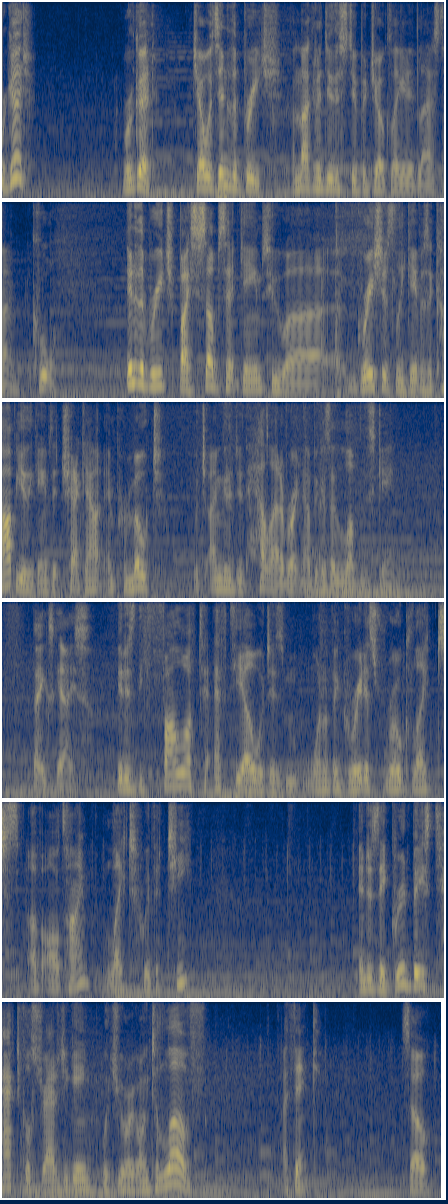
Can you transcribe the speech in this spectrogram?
we're good. We're good. Joe, it's Into the Breach. I'm not going to do the stupid joke like I did last time. Cool. Into the Breach by Subset Games, who uh, graciously gave us a copy of the game to check out and promote, which I'm going to do the hell out of right now because I love this game. Thanks, guys. It is the follow up to FTL, which is one of the greatest roguelites of all time, light with a T. It is a grid based tactical strategy game, which you are going to love, I think. So,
